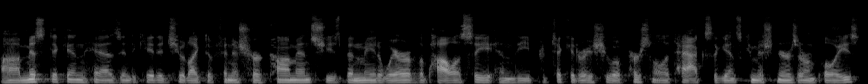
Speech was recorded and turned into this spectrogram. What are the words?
Uh, Ms. Dickon has indicated she would like to finish her comments. She's been made aware of the policy and the particular issue of personal attacks against commissioners or employees.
